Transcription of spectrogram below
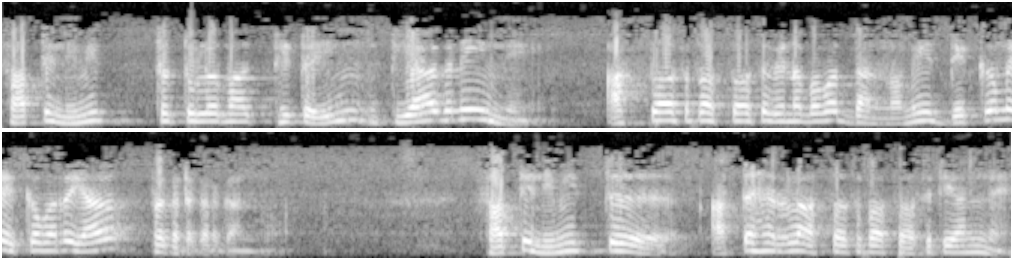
සත්‍ය නිමිත්ත තුලම හිතින් තියාගෙන ඉන්නේ. ආස්වාස ප්‍රස්වාස වෙන බවක් දන්නවා. මේ දෙකම එකවර යා ප්‍රකට කරගන්නවා. සත්‍ය නිමිත්ත අතහැරලා අස්වාස ප්‍රස්වාසයට යන්නේ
